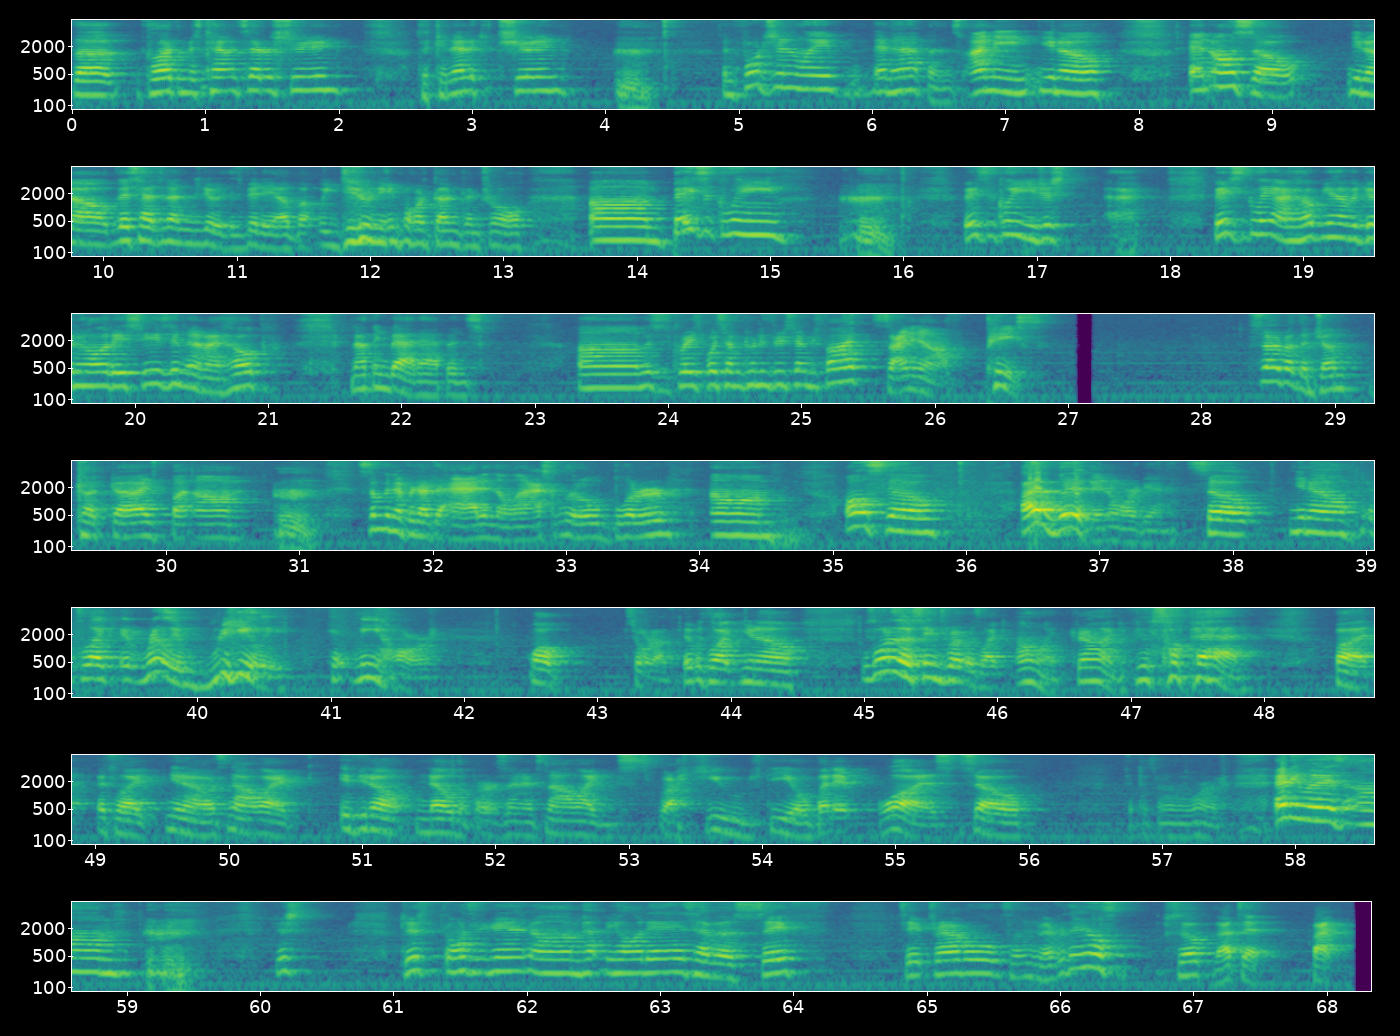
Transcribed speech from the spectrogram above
The Clackamas Town Center shooting, the Connecticut shooting. Unfortunately, it happens. I mean, you know, and also, you know, this has nothing to do with this video, but we do need more gun control. Um, basically, basically, you just, basically, I hope you have a good holiday season, and I hope nothing bad happens. Um, this is Crazy Boy 72375 signing off. Peace. Sorry about the jump cut, guys, but um, something I forgot to add in the last little blurb. Um, also, I live in Oregon, so you know it's like it really, really hit me hard. Well, sort of. It was like you know, it was one of those things where it was like, oh my god, you feel so bad, but it's like you know, it's not like if you don't know the person, it's not like a huge deal, but it was. So that doesn't really work. Anyways, um, just just once again, um, happy holidays. Have a safe, safe travels and everything else. So that's it. Bye.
